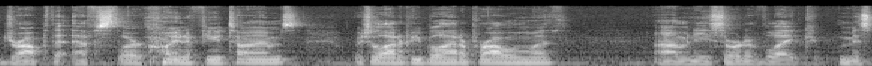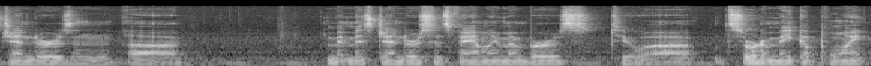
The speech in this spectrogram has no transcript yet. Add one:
drop the F slur quite a few times, which a lot of people had a problem with. Um, and he sort of like misgenders and uh, misgenders his family members to uh, sort of make a point.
